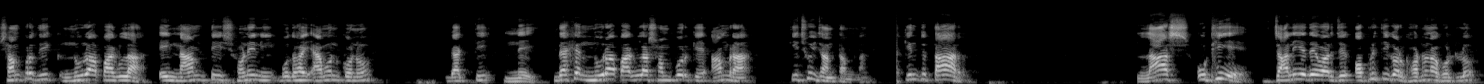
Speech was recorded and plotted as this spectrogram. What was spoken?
সাম্প্রতিক নুরা পাগলা এই নামটি শোনেনি, বোধহয় এমন কোনো ব্যক্তি নেই। দেখেন নুরা পাগলা সম্পর্কে আমরা কিছুই জানতাম না। কিন্তু তার লাশ উঠিয়ে জ্বালিয়ে দেওয়ার যে অপ্রীতিকর ঘটনা ঘটলো,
